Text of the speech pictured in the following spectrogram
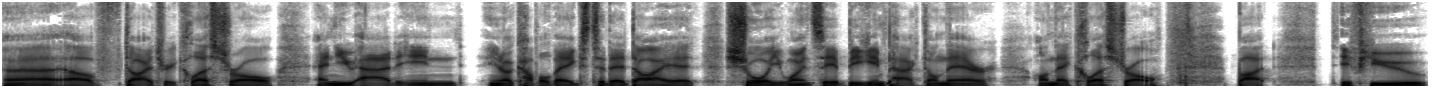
uh, of dietary cholesterol, and you add in you know a couple of eggs to their diet, sure you won't see a big impact on their on their cholesterol, but if you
